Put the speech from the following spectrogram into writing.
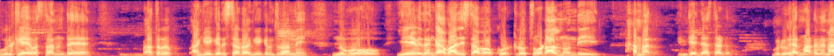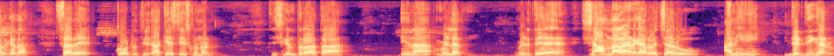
ఊరికే వస్తానంటే అతడు అంగీకరిస్తాడో అంగీకరించడం అని నువ్వు ఏ విధంగా వాదిస్తావో కోర్టులో చూడాలని ఉంది అన్నారు. ఇంకేం చేస్తాడు? గురువుగారి మాట వినాలి కదా. సరే కోర్టు ఆ కేసు తీసుకున్నాడు. తీసుకున్న తర్వాత ఈయన వెళ్ళారు. వెళితే శ్యామనారాయణ గారు వచ్చారు అని జడ్జి గారు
